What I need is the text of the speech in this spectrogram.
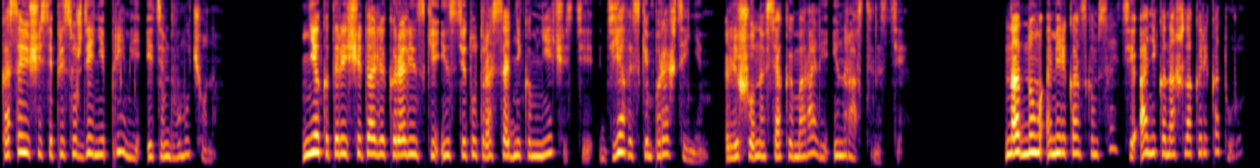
касающееся присуждения премии этим двум ученым. Некоторые считали Каролинский институт рассадником нечисти, дьявольским порождением, лишенным всякой морали и нравственности. На одном американском сайте Аника нашла карикатуру,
